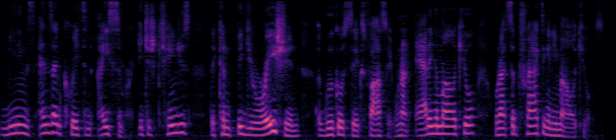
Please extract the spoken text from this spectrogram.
meaning this enzyme creates an isomer. It just changes the configuration of glucose 6 phosphate. We're not adding a molecule, we're not subtracting any molecules.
